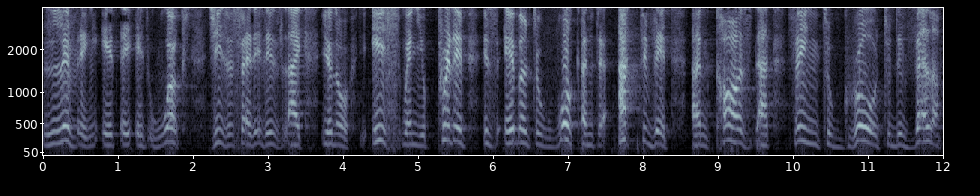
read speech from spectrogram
living. It, it, it works. Jesus said it is like, you know, is when you put it, it's able to work and to activate and cause that thing to grow, to develop.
